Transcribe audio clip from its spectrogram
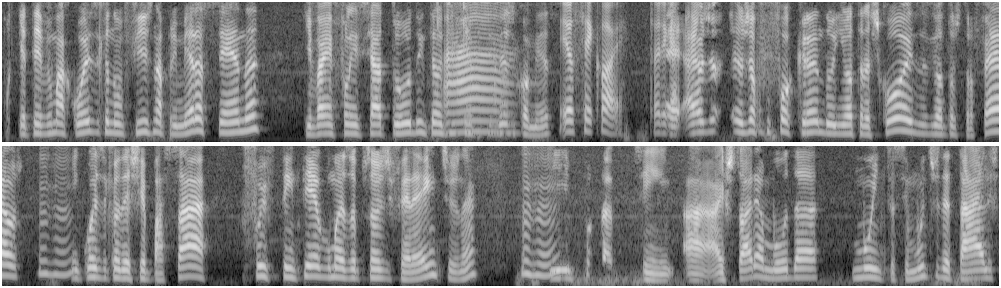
porque teve uma coisa que eu não fiz na primeira cena que vai influenciar tudo, então eu tive que Ah. repetir desde o começo. Eu sei qual é. Tô ligado. É, aí eu já, eu já fui focando em outras coisas, em outros troféus, Uhum. em coisas que eu deixei passar. Fui, tentei algumas opções diferentes, né? Uhum. E, puta, sim, a, a história muda muito, assim, muitos detalhes.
